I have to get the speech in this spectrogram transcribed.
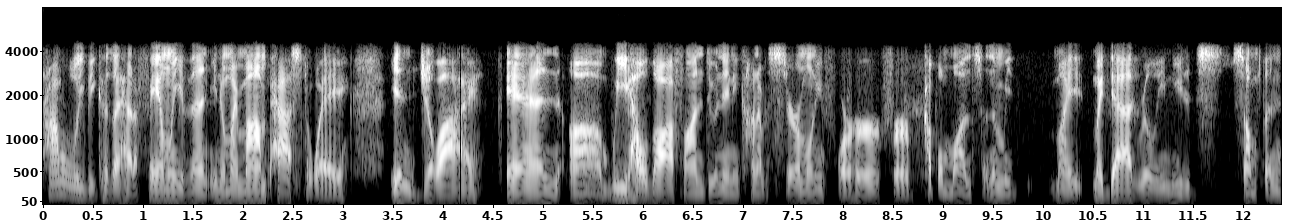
probably because I had a family event. You know, my mom passed away in July, and um, we held off on doing any kind of a ceremony for her for a couple months, and then we, my my dad really needed something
